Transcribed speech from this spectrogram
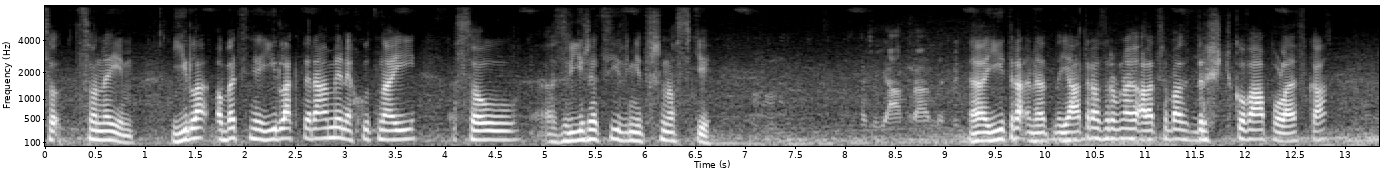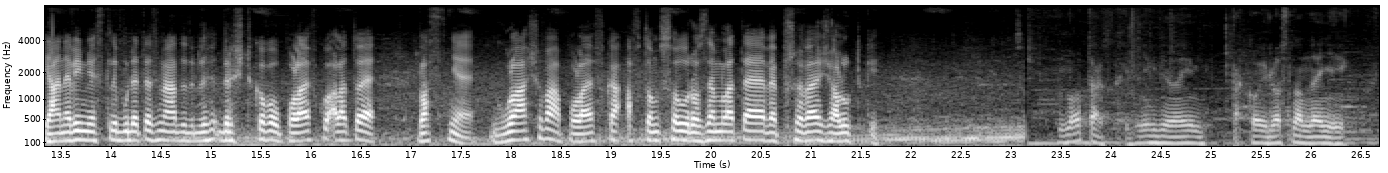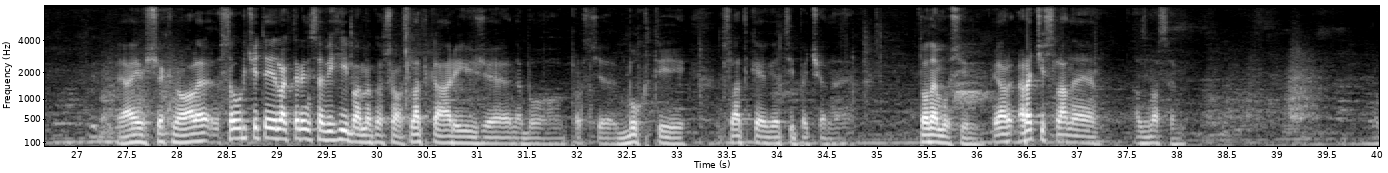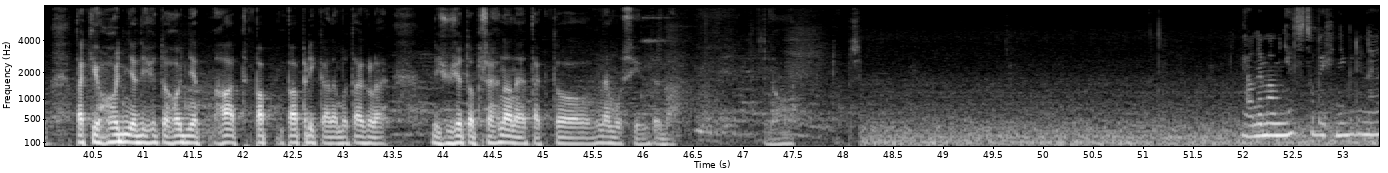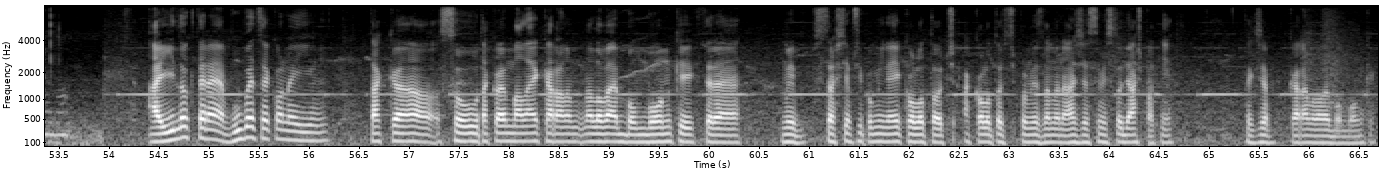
co, co nejím. Jídla, obecně jídla, která mi nechutnají, jsou zvířecí vnitřnosti. Takže játra. Eh, Jítra, ne, játra zrovna, jo, ale třeba držťková polévka. Já nevím, jestli budete znát dr- držťkovou polévku, ale to je vlastně gulášová polévka a v tom jsou rozemleté vepřové žaludky. No tak, nikdy nejím, takový jídlo snad není. Já jim všechno, ale jsou určitě jídla, kterým se vyhýbám, jako třeba sladká rýže, nebo prostě buchty, sladké věci pečené. To nemusím. Já radši slané a s masem. Taky hodně, když je to hodně had, pap, paprika nebo takhle, když už je to přehnané, tak to nemusím teda. No. Já nemám nic, co bych nikdy nejedla. A jídlo, které vůbec jako nejím, tak uh, jsou takové malé karamelové bombonky, které mi strašně připomínají kolotoč a kolotoč pro mě znamená, že si mi toho dělá špatně. Takže karamelové bombonky.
